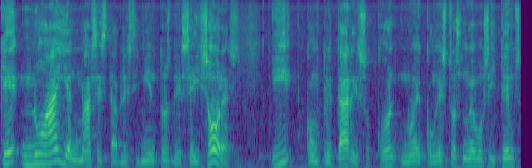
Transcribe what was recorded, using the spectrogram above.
que no hayan más establecimientos de seis horas y completar eso con, con estos nuevos ítems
